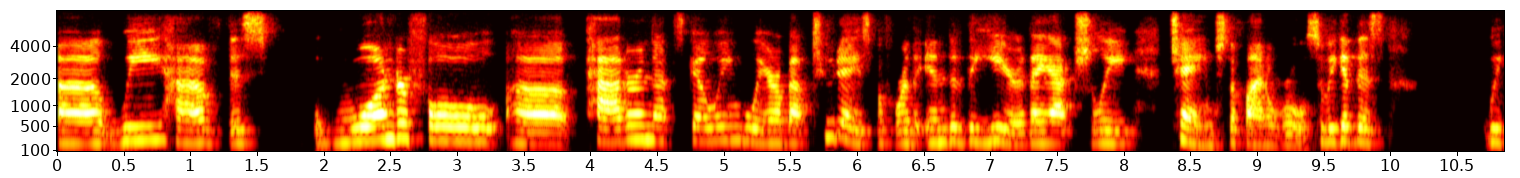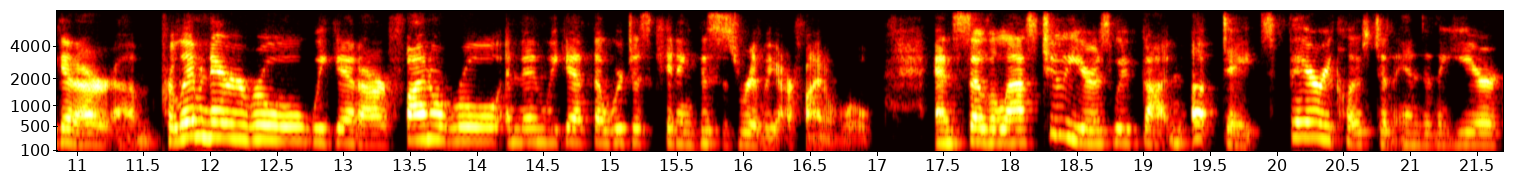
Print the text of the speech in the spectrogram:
Uh, we have this wonderful uh, pattern that's going where about two days before the end of the year, they actually change the final rule. So we get this we get our um, preliminary rule, we get our final rule, and then we get the we're just kidding, this is really our final rule. And so the last two years, we've gotten updates very close to the end of the year.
